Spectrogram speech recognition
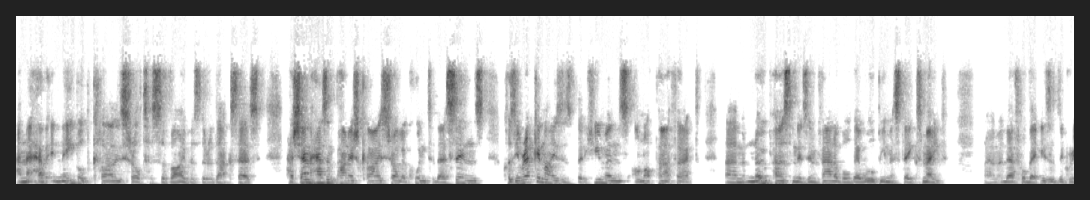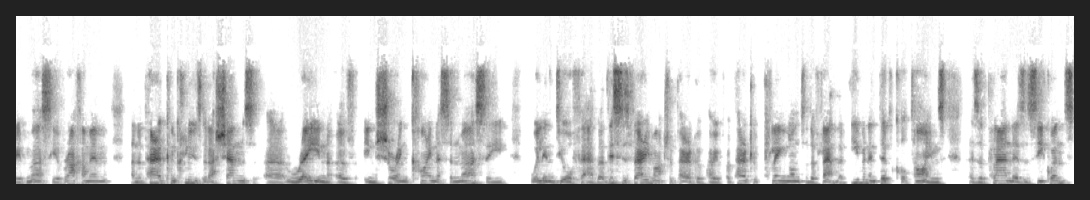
and that have enabled Klal Yisrael to survive, as the Radak says. Hashem hasn't punished Klal Yisrael according to their sins because he recognizes that humans are not perfect, um, no person is infallible, there will be mistakes made. Um, and therefore, there is a degree of mercy of Rachamim. And the perek concludes that Hashem's uh, reign of ensuring kindness and mercy will endure forever. This is very much a perek of hope, a perek of clinging on to the fact that even in difficult times, there's a plan, there's a sequence,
